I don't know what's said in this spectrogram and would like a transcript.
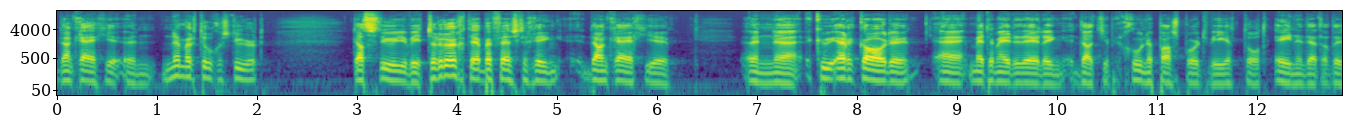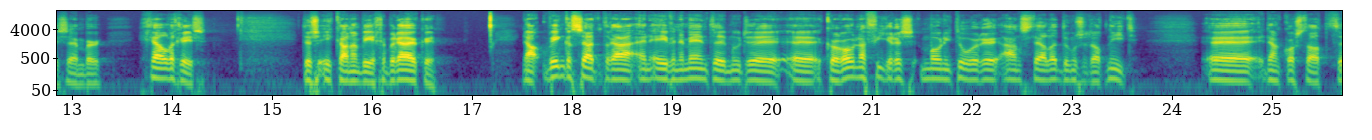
dan krijg je een nummer toegestuurd. Dat stuur je weer terug ter bevestiging. Dan krijg je een uh, QR-code uh, met de mededeling dat je groene paspoort weer tot 31 december geldig is. Dus ik kan hem weer gebruiken. Nou, winkelcentra en evenementen moeten uh, coronavirus monitoren aanstellen. Doen ze dat niet, dan kost dat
